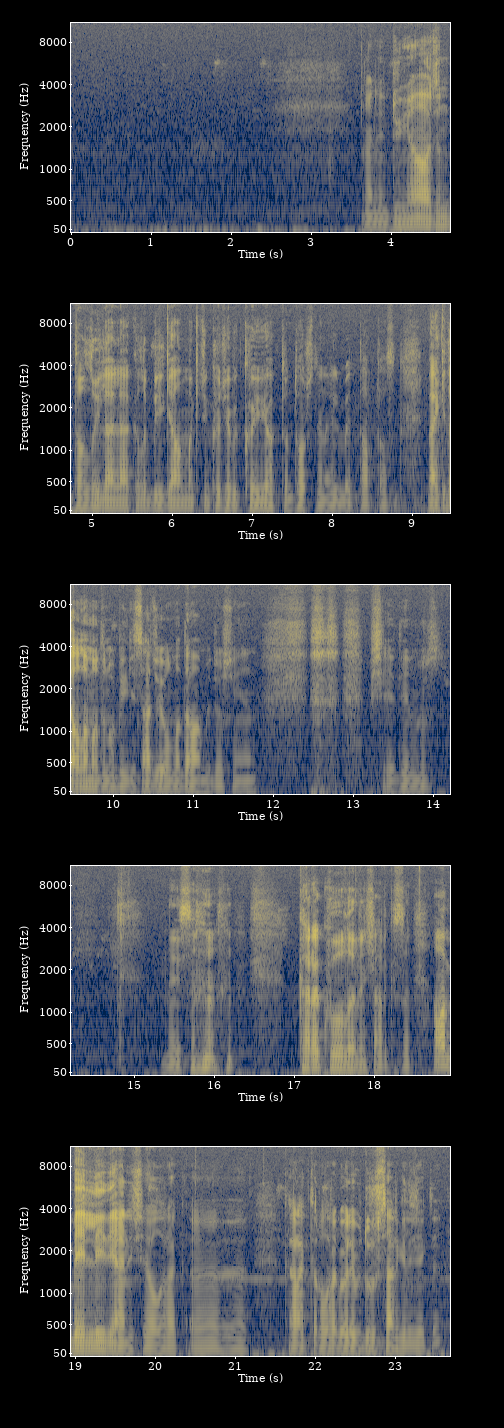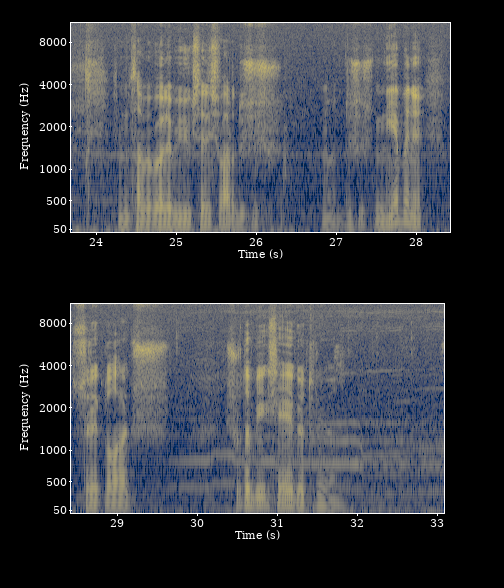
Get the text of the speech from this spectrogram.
Yani dünya ağacının dalıyla alakalı bilgi almak için koca bir kıyı yaktın Thorstein elbette aptalsın. Belki de alamadın o bilgiyi sadece yoluna devam ediyorsun yani. bir şey diyemiyoruz. Neyse. Kara kuğuların şarkısı. Ama belliydi yani şey olarak eee, karakter olarak öyle bir duruş sergileyecekti. Şimdi tabii böyle bir yükseliş var düşüş mü? Düşüş. Niye beni sürekli olarak şurada bir şeye götürüyor?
